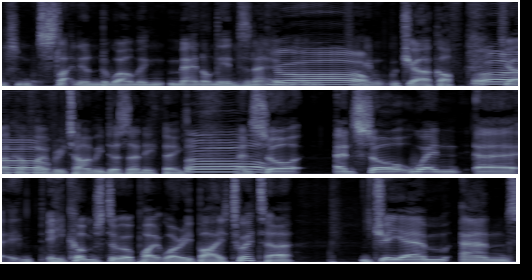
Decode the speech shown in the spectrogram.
some slightly underwhelming men on the internet who, who fucking jerk off, jerk off every time he does anything. Oh. And so and so when uh, he comes to a point where he buys Twitter, GM and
